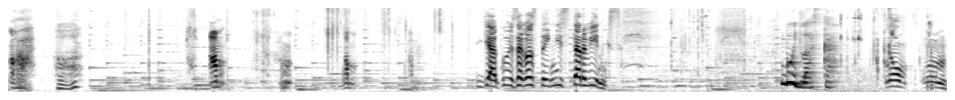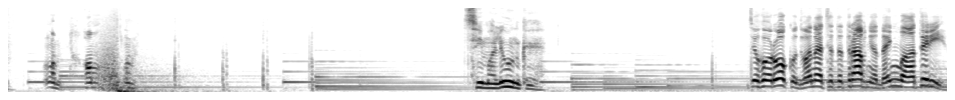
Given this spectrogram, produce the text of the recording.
Ам. Дякую за гостинність, Старвінкс. Будь ласка. Ом, м, ом, ом, м. Ці малюнки. Цього року, 12 травня, День матері.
